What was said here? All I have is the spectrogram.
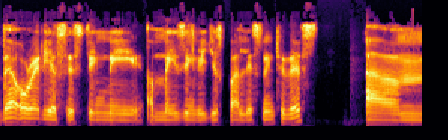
they're already assisting me amazingly just by listening to this. Um,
